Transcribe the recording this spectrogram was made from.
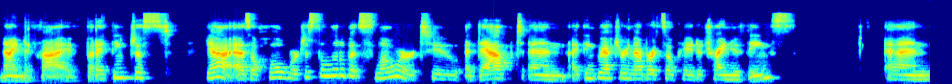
nine to five. But I think just, yeah, as a whole, we're just a little bit slower to adapt. And I think we have to remember it's okay to try new things. And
